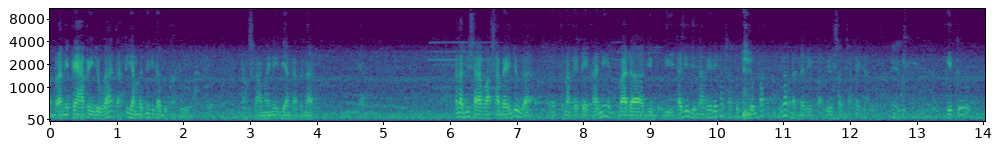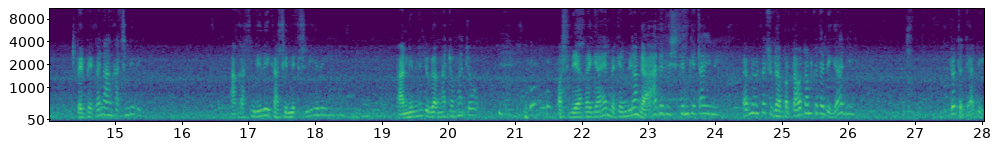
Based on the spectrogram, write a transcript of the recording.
nggak berani PHP juga tapi yang penting kita buka dulu. Yang selama ini dianggap benar. Ya. karena bisa Pak sampaikan juga kena PPK ini pada di, di tadi di Naviri kan 174 dengar nggak dari Pak Wilson sampaikan? Itu PPK-nya angkat sendiri. Angkat sendiri kasih NIP sendiri. Animnya juga ngaco-ngaco. Pas dia PGN BKN bilang nggak ada di sistem kita ini. Tapi mereka sudah bertahun-tahun kita digaji. Itu terjadi.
